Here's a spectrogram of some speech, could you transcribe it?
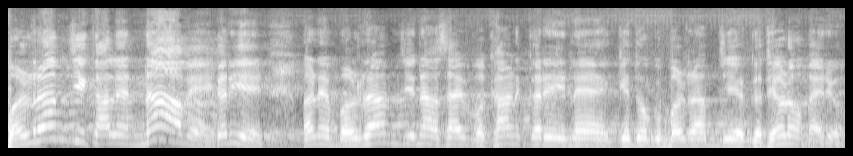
બલરામજી કાલે ના આવે, કરીએ. અને બલરામજીના સાહેબ વખાણ કરીને કીધું કે બલરામજીએ ગધેડો માર્યો.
